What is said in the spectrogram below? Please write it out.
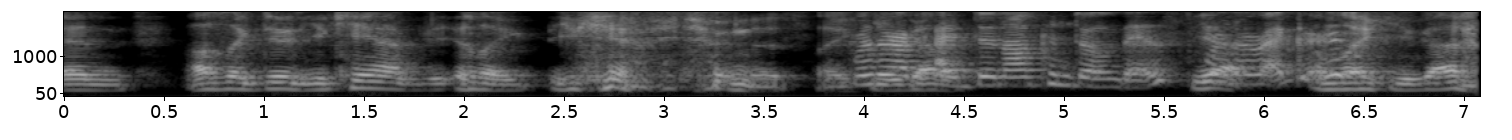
and I was like, dude, you can't be like you can't be doing this. Like for the record, gotta- I do not condone this. For Yeah, the record, I'm like, you gotta,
